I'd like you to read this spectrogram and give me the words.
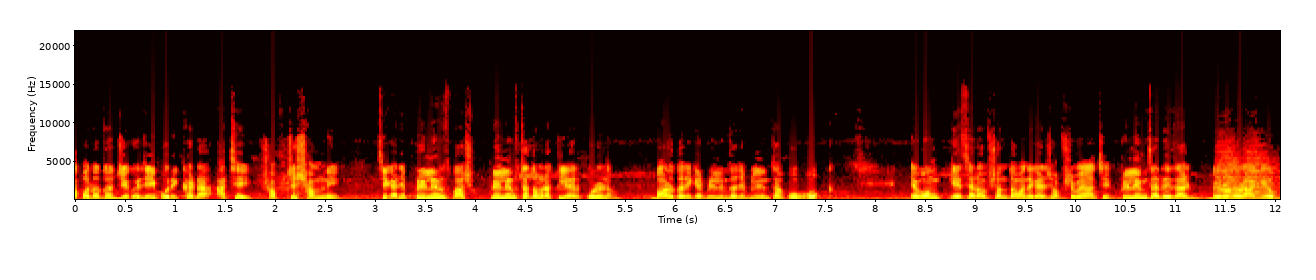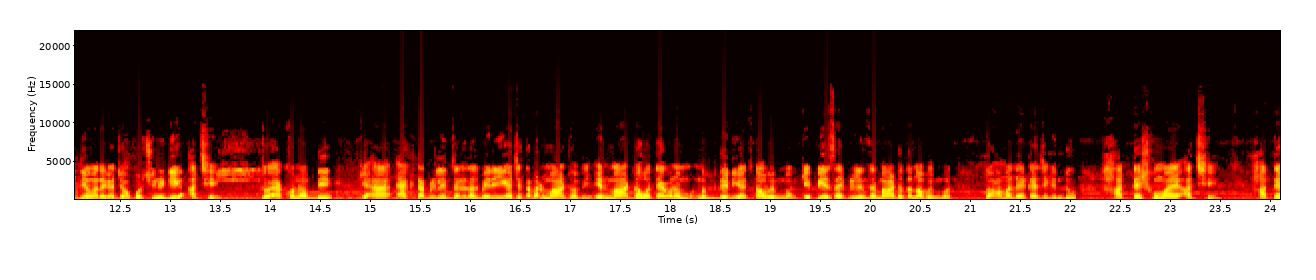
আপাতত যে, যেই পরীক্ষাটা আছে সবচেয়ে সামনে, ঠিক আছে প্রিলিমস পাস প্রিলিমসটা তোমরা ক্লিয়ার করে নাও। বারো তারিখের প্রিলিমস আছে প্রিলিমসটা হোক এবং কেসের অপশন তো আমাদের কাছে সবসময় আছে। প্রিলিমসের রেজাল্ট বেরোনোর আগে অবধি আমাদের কাছে অপরচুনিটি আছে। তো এখন অবধি একটা প্রিলিমসের রেজাল্ট বেরিয়ে গেছে, তারপর মাঠ হবে। এর মাঠও হতে এখনও দেরি আছে, নভেম্বর। কেপিএসআই প্রিলিমসের মাঠ হতো নভেম্বর। তো আমাদের কাছে কিন্তু হাতে সময় আছে, হাতে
